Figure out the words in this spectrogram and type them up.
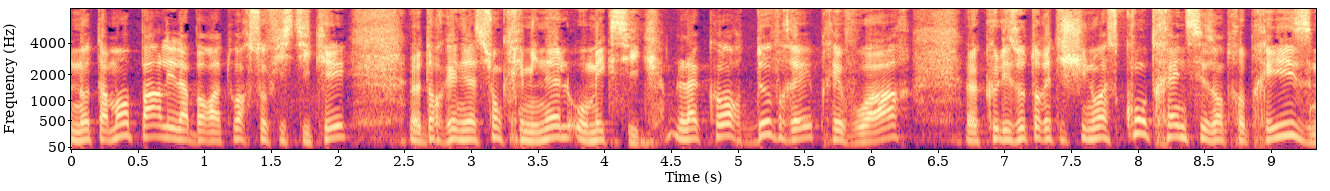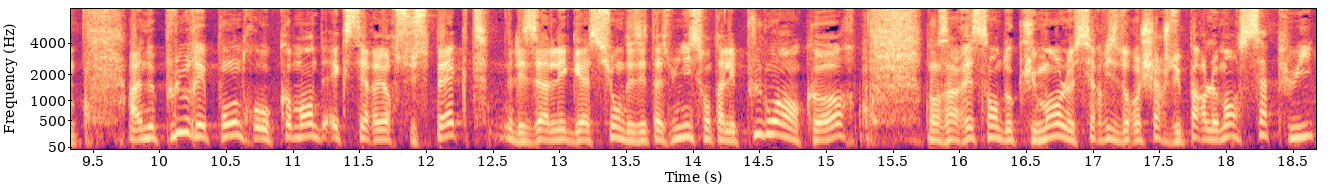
notamment par les laboratoires sophistiqués euh, d'organisations criminelles au Mexique. L'accord devrait prévoir euh, que les autorités chinoises contraignent ces entreprises à ne plus répondre aux commandes extérieures suspectes. Les allégations des États-Unis sont allées plus loin encore. Dans un récent document, le service de recherche du Parlement s'appuie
